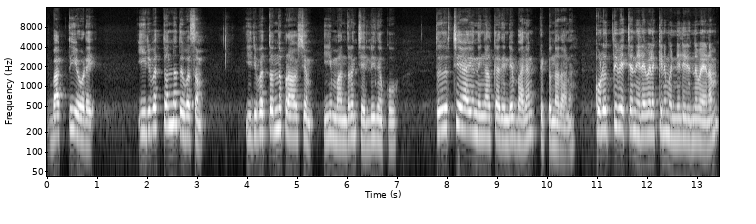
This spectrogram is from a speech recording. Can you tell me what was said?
ഭക്തിയോടെ ഇരുപത്തൊന്ന് ദിവസം ഇരുപത്തൊന്ന് പ്രാവശ്യം ഈ മന്ത്രം ചൊല്ലി നോക്കൂ. തീർച്ചയായും നിങ്ങൾക്കതിന്റെ ഫലം കിട്ടുന്നതാണ്. കൊളുത്തി വെച്ച നിലവിളക്കിന് മുന്നിലിരുന്ന് വേണം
